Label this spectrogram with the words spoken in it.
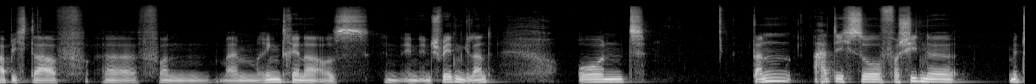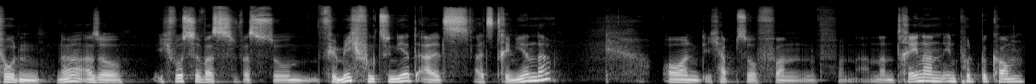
habe ich da äh, von meinem Ringtrainer aus in, in, in Schweden gelernt. Und dann hatte ich so verschiedene Methoden. Ne? Also ich wusste, was, was so für mich funktioniert als, als Trainierender. Und ich habe so von, von anderen Trainern Input bekommen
